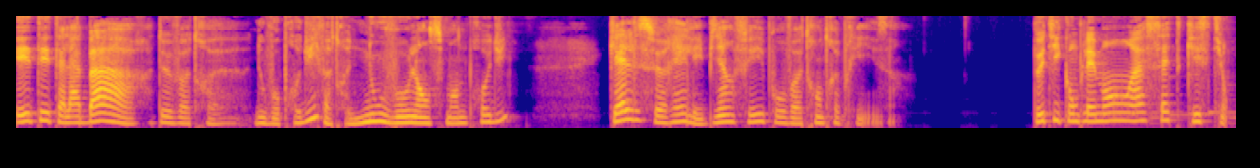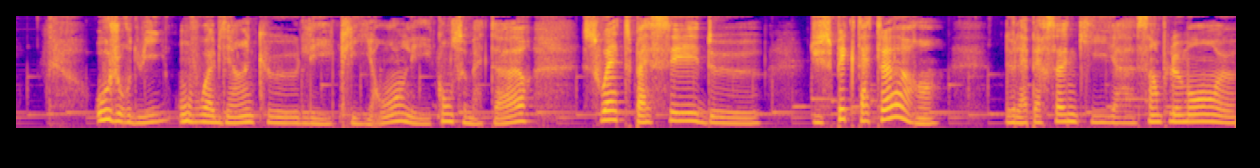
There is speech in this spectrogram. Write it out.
étaient à la barre de votre nouveau produit, votre nouveau lancement de produit, quels seraient les bienfaits pour votre entreprise? Petit complément à cette question. Aujourd'hui, on voit bien que les clients, les consommateurs souhaitent passer de du spectateur, de la personne qui a simplement euh,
